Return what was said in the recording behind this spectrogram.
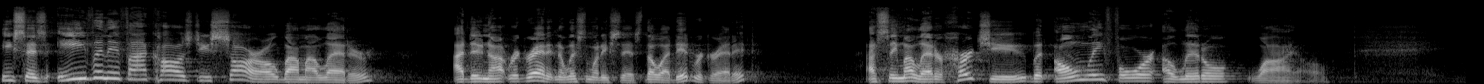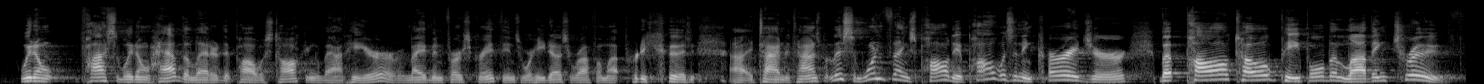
he says, Even if I caused you sorrow by my letter, I do not regret it. Now listen to what he says. Though I did regret it, I see my letter hurt you, but only for a little while. We don't possibly don't have the letter that Paul was talking about here, or it may have been 1 Corinthians, where he does rough them up pretty good uh, at time to times. But listen, one of the things Paul did, Paul was an encourager, but Paul told people the loving truth.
